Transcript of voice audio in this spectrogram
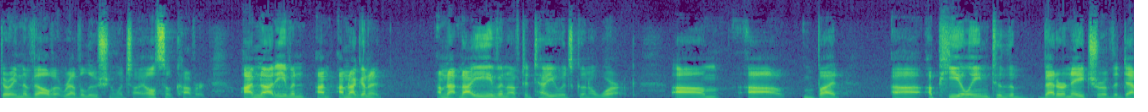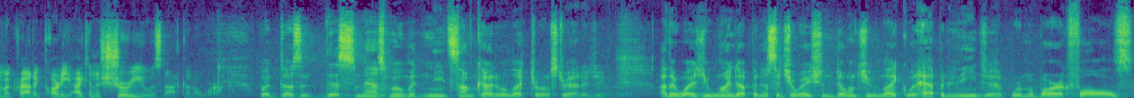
during the Velvet Revolution, which I also covered. I'm not even, I'm, I'm not going to, I'm not naive enough to tell you it's going to work. Um, uh, but uh, appealing to the better nature of the Democratic Party, I can assure you, is not going to work. But doesn't this mass movement need some kind of electoral strategy? Otherwise, you wind up in a situation, don't you, like what happened in Egypt, where Mubarak falls,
